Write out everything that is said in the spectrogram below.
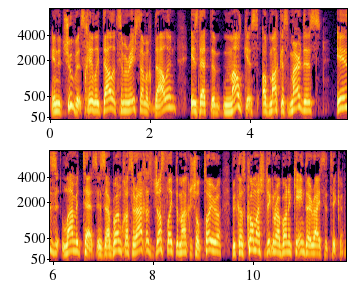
in the Chuvas, Chelik Dalet Simiresh Samach Dalin, is that the Malkus of Malkus Mardis is Lamed Tes, is Arboim Chasarachas, just like the Makashal Torah, because Kol Mashatikin Rabbanim Kein Dairaisa Tikkun.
